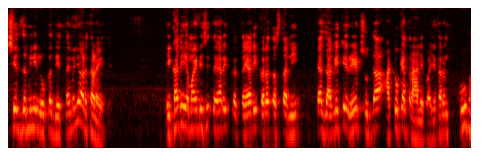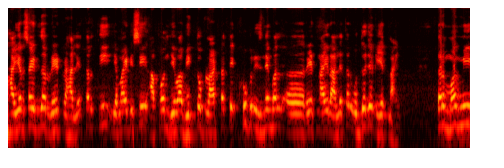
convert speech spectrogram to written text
शेत जमिनी लोक देत नाही म्हणजे अडथळा येते. एखादी एम आय डी सी तयारी तयारी करत असताना त्या जागेचे रेट सुद्धा आटोक्यात राहिले पाहिजे. कारण खूप हायर साईड जर रेट राहिले तर ती एम आय डी सी आपण जेव्हा विकतो प्लॉट तर ते खूप रिझनेबल रेट नाही राहिले तर उद्योजक येत नाही. तर मग मी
